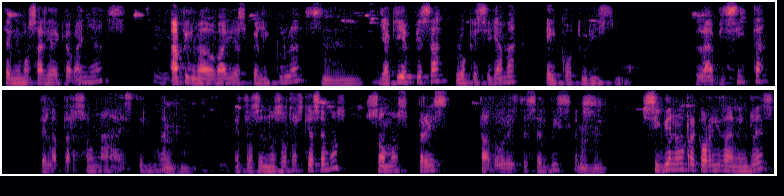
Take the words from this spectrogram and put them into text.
tenemos área de cabañas, han filmado varias películas. Y aquí empieza lo que se llama ecoturismo, la visita de la persona a este lugar. Ujú. Entonces, ¿nosotros qué hacemos? Somos prestadores de servicios. Ujú. Si viene un recorrido en inglés,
